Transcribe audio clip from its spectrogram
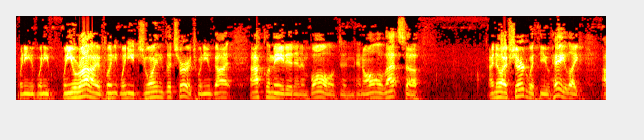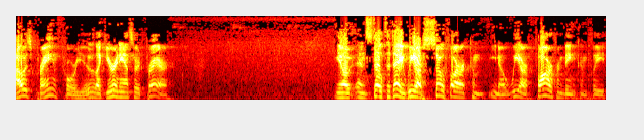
when you when you when you arrived, when when you joined the church, when you got acclimated and involved and, and all of that stuff. I know I've shared with you, hey, like I was praying for you, like you're an answered prayer you know, and still today, we are so far, com- you know, we are far from being complete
